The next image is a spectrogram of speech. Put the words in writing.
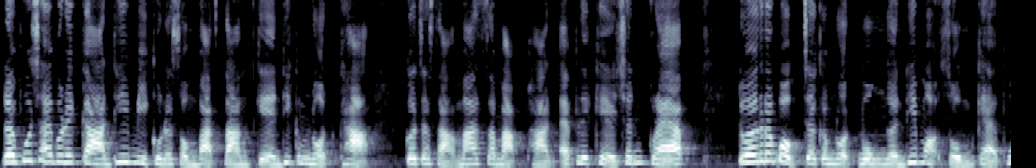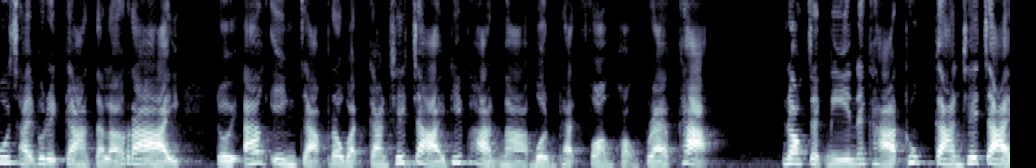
โดยผู้ใช้บริการที่มีคุณสมบัติตามเกณฑ์ที่กำหนดค่ะ ก็จะสามารถสมัครผ่านแอปพลิเคชัน Grab โดยระบบจะกำหนดวงเงินที่เหมาะสมแก่ผู้ใช้บริการแต่ละราย โดยอ้างอิงจากประวัติการใช้จ่ายที่ผ่านมาบนแพลตฟอร์มของ Grab ค่ะ นอกจากนี้นะคะ ทุกการใช้จ่าย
